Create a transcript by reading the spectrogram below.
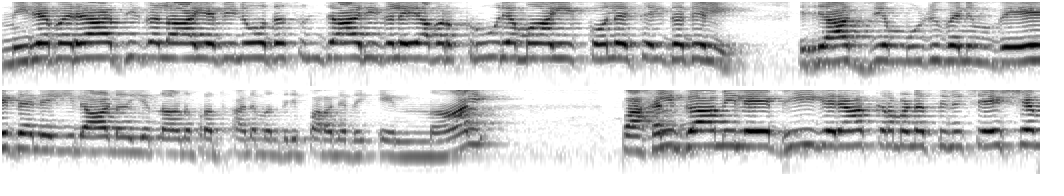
നിരപരാധികളായ വിനോദസഞ്ചാരികളെ അവർ ക്രൂരമായി കൊല ചെയ്തതിൽ രാജ്യം മുഴുവനും വേദനയിലാണ് എന്നാണ് പ്രധാനമന്ത്രി പറഞ്ഞത്. എന്നാൽ പഹൽഗാമിലെ ഭീകരാക്രമണത്തിനു ശേഷം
